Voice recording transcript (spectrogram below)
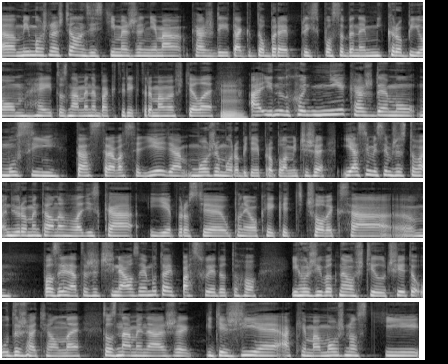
my možno ešte len zistíme, že nemá každý tak dobre prispôsobené mikrobióm, hej, to znamená baktérie, ktoré máme v tele. Hmm. A jednoducho nie každému musí tá strava sedieť a môže mu robiť aj problémy. Čiže ja si myslím, že z toho environmentálneho hľadiska je proste úplne OK, keď človek sa um, pozrie na to, že či naozaj mu to aj pasuje do toho jeho životného štýlu, či je to udržateľné. To znamená, že kde žije, aké má možnosti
